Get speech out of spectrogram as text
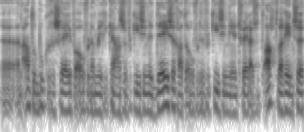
een aantal boeken geschreven over de Amerikaanse verkiezingen. Deze gaat over de verkiezingen in 2008, waarin ze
